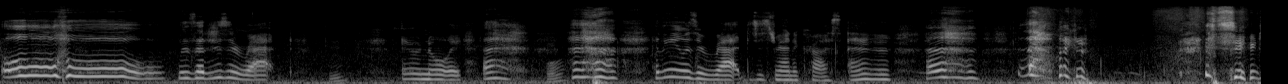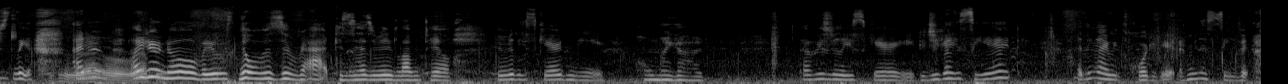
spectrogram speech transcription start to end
Oh, was that just a rat? Hmm? I don't know. Ah. What? I think it was a rat that just ran across. I don't know. I don't Seriously, it a I don't. or don't know, but it was no, it was a rat because it has a really long tail. It really scared me. Oh my god, that was really scary. Did you guys see it? I think I recorded it. I'm gonna save it.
